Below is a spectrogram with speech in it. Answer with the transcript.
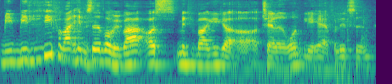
vi, vi er lige på vej hen et sted, hvor vi var, også mens vi bare gik og, og tjallede rundt lige her for lidt siden.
